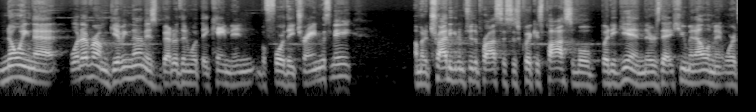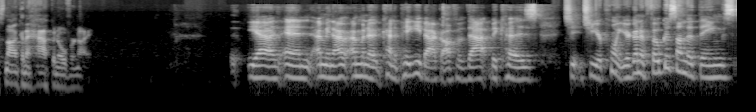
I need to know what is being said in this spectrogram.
knowing that whatever I'm giving them is better than what they came in before they trained with me. I'm going to try to get them through the process as quick as possible. But again, there's that human element where it's not going to happen overnight. Yeah. And I mean, I, am going to kind of piggyback off of that because to, to your point, you're going to focus on the things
